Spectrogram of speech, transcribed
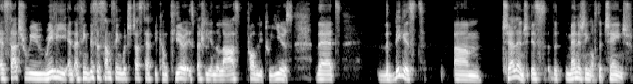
as such, we really, and I think this is something which just have become clear, especially in the last probably two years, that the biggest um, challenge is the managing of the change.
